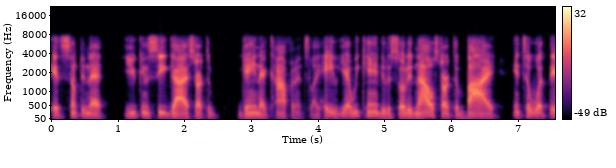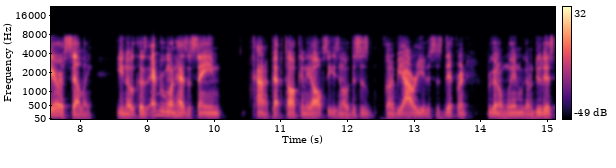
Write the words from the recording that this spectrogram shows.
It's something that you can see guys start to gain that confidence. Like, hey, yeah, we can do this. So they now start to buy into what they're selling, you know, because everyone has the same kind of pep talk in the offseason. Oh, this is going to be our year. This is different. We're going to win. We're going to do this.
